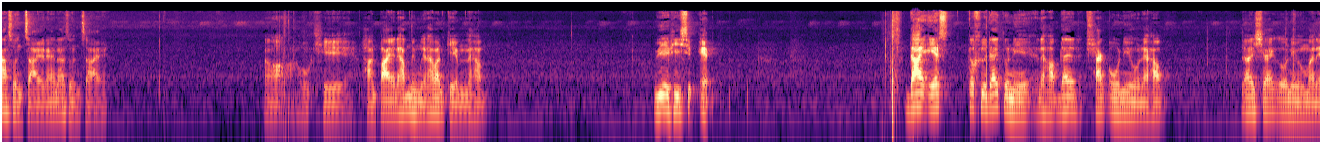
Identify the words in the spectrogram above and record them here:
น่าสนใจนะน่าสนใจอ่าโอเค ผ่านไปนะครับ 15,000 เกมนะครับ VIP 11 ได้ S ก็คือได้ตัวนี้นะครับ ได้แช็คโอนิลนะครับ ได้แช็คโอนิลมาใน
